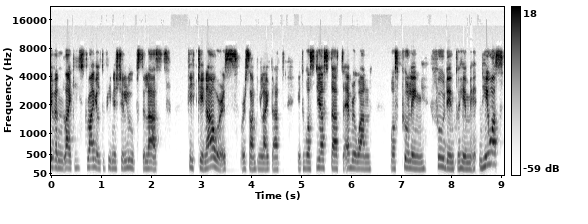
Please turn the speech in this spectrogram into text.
even like he struggled to finish the loops the last 15 hours or something like that. It was just that everyone was pulling food into him. And he was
